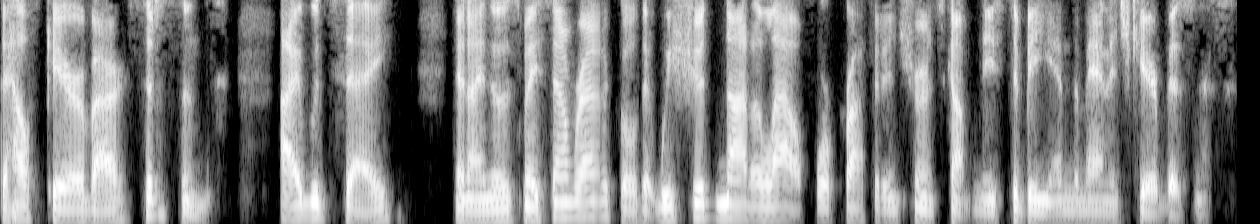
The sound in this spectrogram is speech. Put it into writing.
the healthcare of our citizens. I would say and I know this may sound radical, that we should not allow for profit insurance companies to be in the managed care business.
